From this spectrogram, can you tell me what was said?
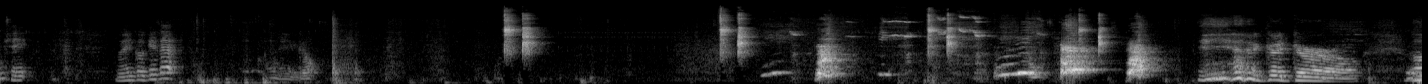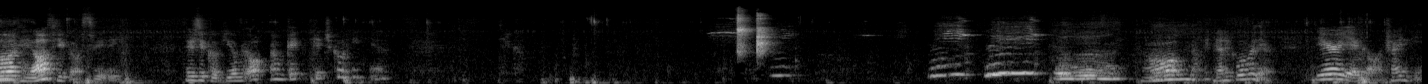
Okay. You want to go get that? There you go. yeah, good girl. Okay, off you go, sweetie. There's your cookie. Oh, oh okay, get your cookie. Yeah. There you go. Oh, no, you gotta go over there. There you go. Try it again.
